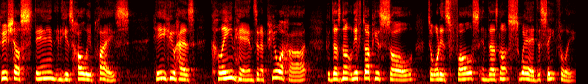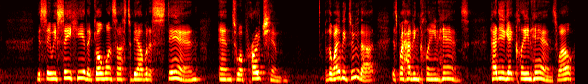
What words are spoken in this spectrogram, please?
Who shall stand in his holy place? He who has clean hands and a pure heart who does not lift up his soul to what is false and does not swear deceitfully. You see, we see here that God wants us to be able to stand and to approach Him. But the way we do that is by having clean hands. How do you get clean hands? Well,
